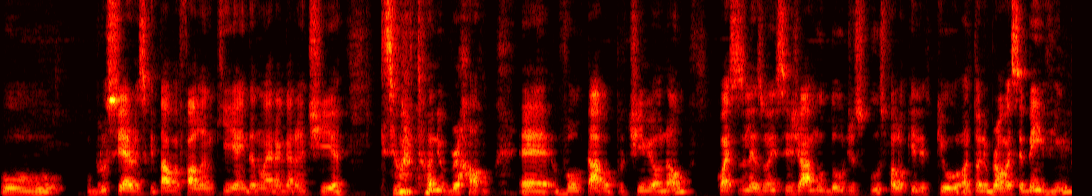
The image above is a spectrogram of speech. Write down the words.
o, o Bruce Arians que estava falando que ainda não era garantia que se o Antônio Brown é, voltava para o time ou não. Com essas lesões, você já mudou o discurso, falou que, ele, que o Antônio Brown vai ser bem-vindo.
